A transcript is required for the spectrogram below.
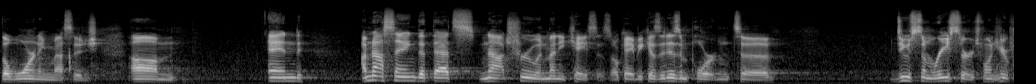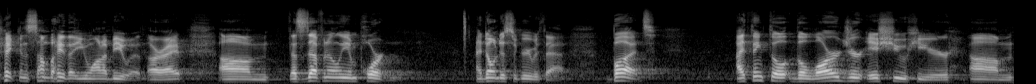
the warning message. Um, and I'm not saying that that's not true in many cases, okay, because it is important to do some research when you're picking somebody that you want to be with, all right? Um, that's definitely important. I don't disagree with that. But I think the, the larger issue here, um,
